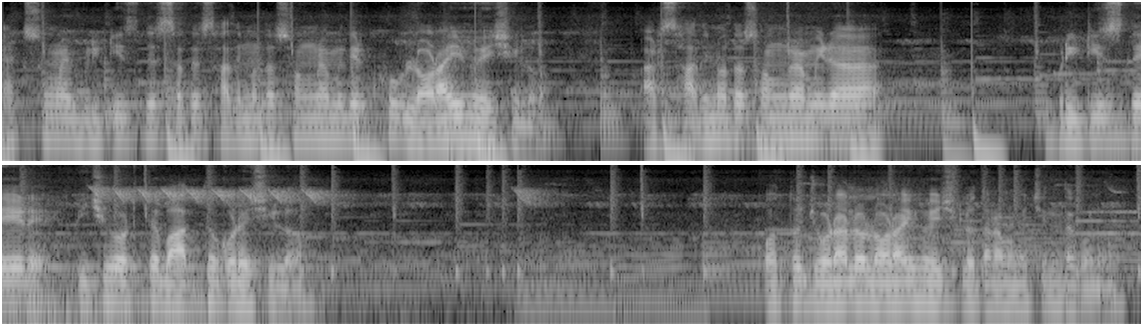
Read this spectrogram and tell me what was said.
এই এক সময় ব্রিটিশদের সাথে স্বাধীনতা সংগ্রামীদের খুব লড়াই হয়েছিল। আর স্বাধীনতা সংগ্রামীরা ব্রিটিশদের পিছু হটতে বাধ্য করেছিল। কত জোরালো লড়াই হয়েছিল তারা মনে চিন্তা করুন।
